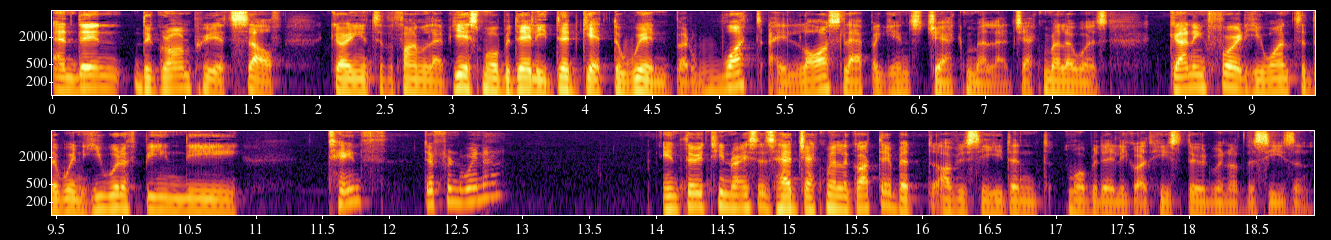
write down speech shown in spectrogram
And then the Grand Prix itself going into the final lap. Yes, Morbidelli did get the win, but what a last lap against Jack Miller. Jack Miller was gunning for it. He wanted the win. He would have been the 10th different winner in 13 races had Jack Miller got there, but obviously he didn't. Morbidelli got his third win of the season.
